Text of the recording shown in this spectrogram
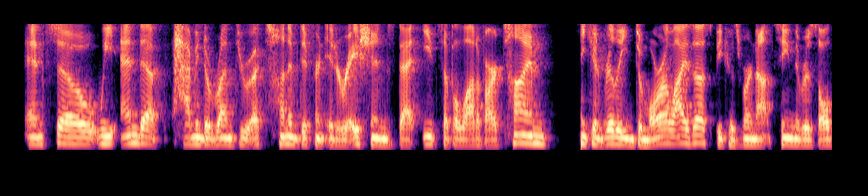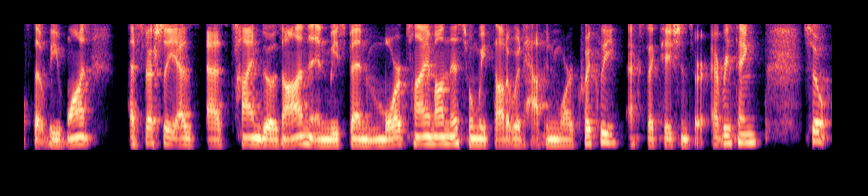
And so we end up having to run through a ton of different iterations that eats up a lot of our time it can really demoralize us because we're not seeing the results that we want especially as as time goes on and we spend more time on this when we thought it would happen more quickly expectations are everything. So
